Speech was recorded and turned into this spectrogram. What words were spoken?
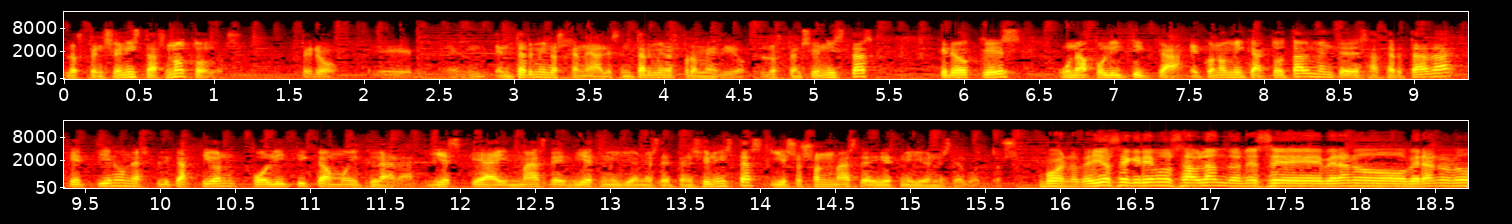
los pensionistas, no todos, pero eh, en, términos generales, en términos promedio, los pensionistas, creo que es una política económica totalmente desacertada que tiene una explicación política muy clara y es que hay más de 10 millones de pensionistas y esos son más de 10 millones de votos. Bueno, de ello seguiremos hablando en ese verano, verano no,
